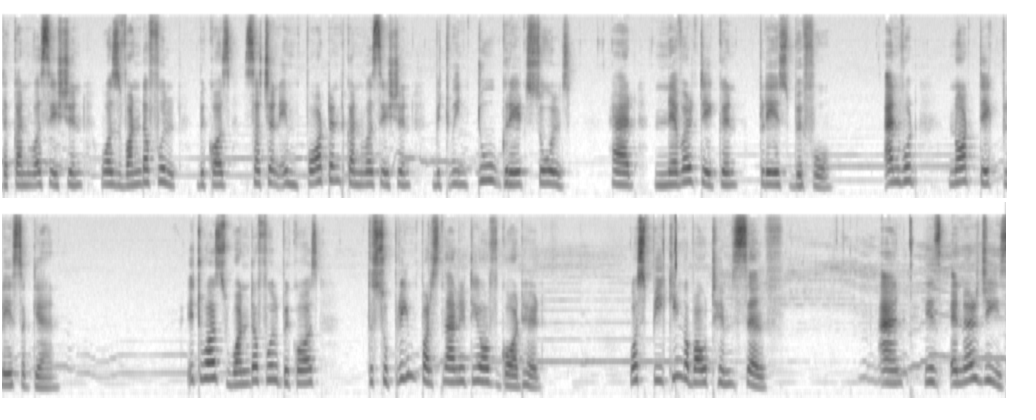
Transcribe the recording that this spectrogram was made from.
The conversation was wonderful because such an important conversation between two great souls had never taken place before and would not take place again. It was wonderful because the Supreme Personality of Godhead, was speaking about himself and his energies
